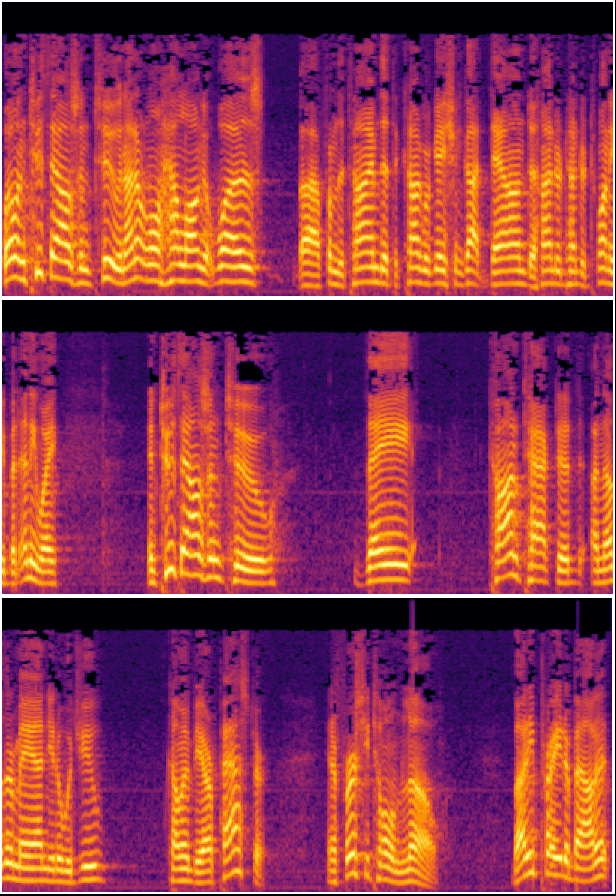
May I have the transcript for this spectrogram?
Well, in 2002, and I don't know how long it was uh, from the time that the congregation got down to 100, 120, but anyway, in 2002, they contacted another man, you know, would you come and be our pastor? And at first he told him no. But he prayed about it,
